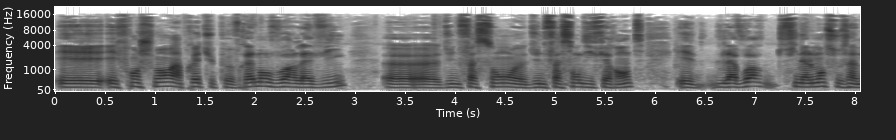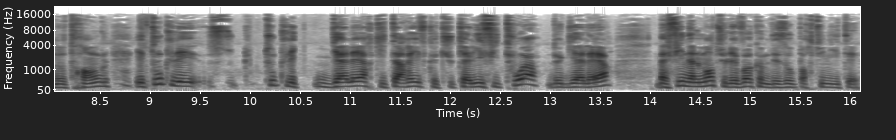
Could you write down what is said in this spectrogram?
Et, franchement, après, tu peux vraiment voir la vie euh, d'une façon, d'une façon différente et la voir finalement sous un autre angle. Et toutes les, toutes les galères qui t'arrivent, que tu qualifies toi de galères, bah, finalement tu les vois comme des opportunités.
